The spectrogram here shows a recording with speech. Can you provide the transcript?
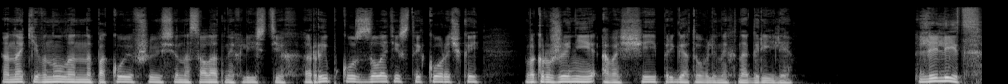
Она кивнула на покоившуюся на салатных листьях рыбку с золотистой корочкой — в окружении овощей, приготовленных на гриле. «Лилит,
